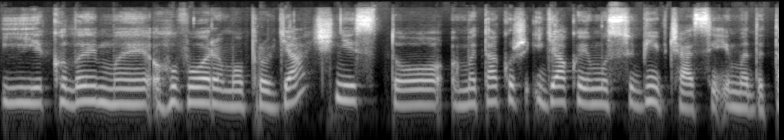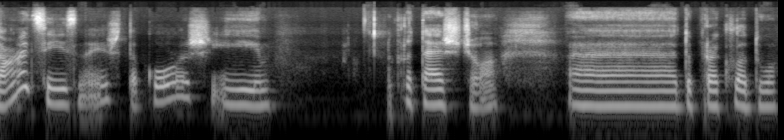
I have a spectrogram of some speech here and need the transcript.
І коли ми говоримо про вдячність, то ми також і дякуємо собі в часі і медитації, знаєш, також і про те, що, е, до прикладу,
